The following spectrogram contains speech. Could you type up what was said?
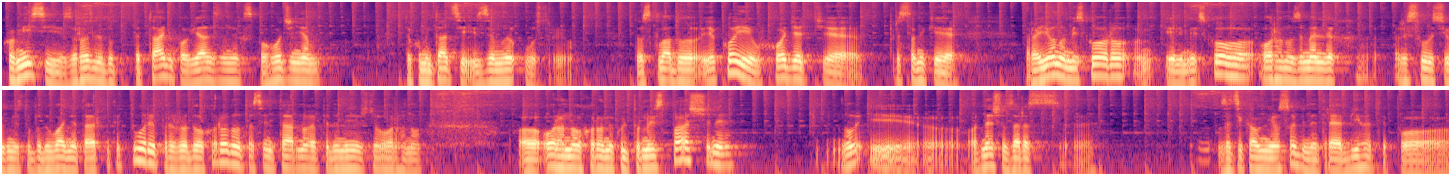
комісії з розгляду питань, пов'язаних з погодженням документації із землеустрою, до складу якої входять е, представники району, міського, ілі міського органу земельних ресурсів, містобудування та архітектури, природоохоронного та санітарного епідеміологічного органу, е, органу охорони культурної спадщини. Ну і е, одне, що зараз е, зацікавленій особі не треба бігати по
